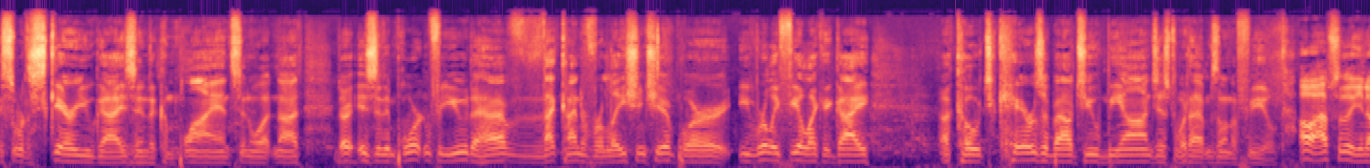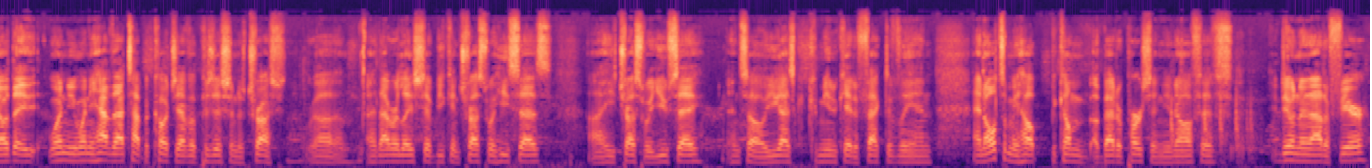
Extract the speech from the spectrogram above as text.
sort of scare you guys into compliance and whatnot. Is it important for you to have that kind of relationship where you really feel like a guy a coach cares about you beyond just what happens on the field. Oh, absolutely. You know, they, when you when you have that type of coach, you have a position of trust. Uh, that relationship, you can trust what he says. Uh, he trusts what you say, and so you guys can communicate effectively and and ultimately help become a better person. You know, if, if you're doing it out of fear,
